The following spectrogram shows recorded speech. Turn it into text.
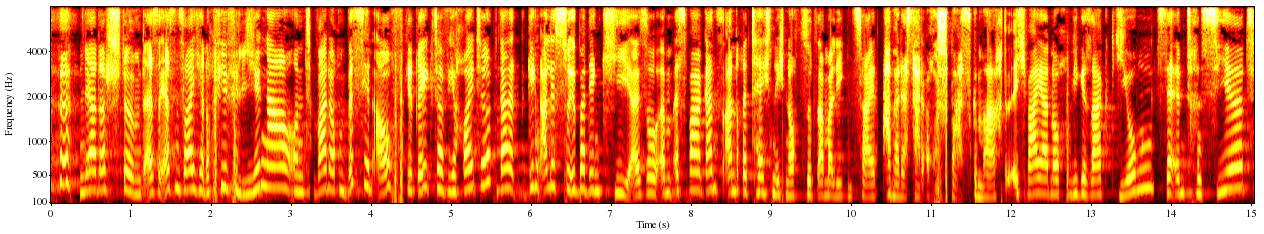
ja, das stimmt. Also erstens war ich ja noch viel, viel jünger und war noch ein bisschen aufgeregter wie heute. Da ging alles so über den Key. Also ähm, es war ganz andere Technik noch zur damaligen Zeit. Aber das hat auch Spaß gemacht. Ich war ja noch, wie gesagt, jung, sehr interessiert,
